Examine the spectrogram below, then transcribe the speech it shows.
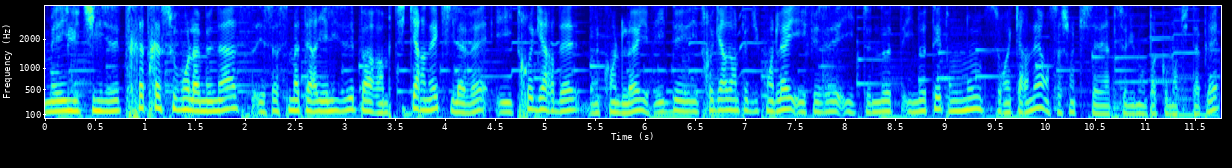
mais il utilisait très très souvent la menace et ça se matérialisait par un petit carnet qu'il avait et il te regardait le coin de l'œil. Il, te regardait un peu du coin de l'œil et il, faisait, il, te note, il notait ton nom sur un carnet en sachant qu'il savait absolument pas comment tu t'appelais.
